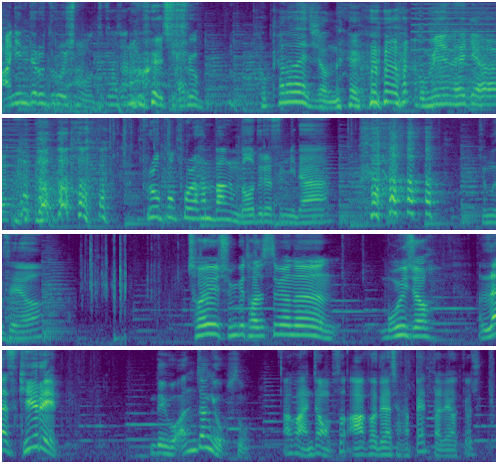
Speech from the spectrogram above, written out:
아닌 대로 들어오시면 어떻게 하자는 거예요, 지금? 더 편안해지셨네. 고민 해결. 프로포폴 한 방 넣어드렸습니다. 주무세요. 저희 준비 다 됐으면은 모이죠. Let's get it. 근데 이거 안장이 없어. 아, 그거 안장 없어? 아, 그거 내가 잠깐 뺐다. 내가 껴줄게.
